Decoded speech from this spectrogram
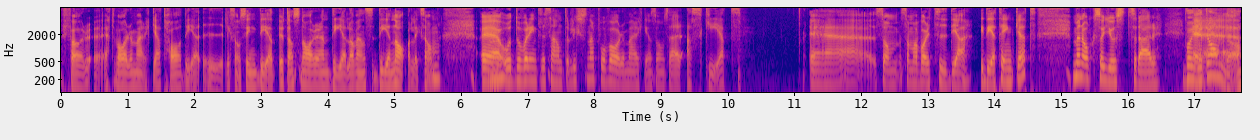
för ett varumärke att ha det i liksom sin del, utan snarare en del av ens DNA. Liksom. Eh, och då var det intressant att lyssna på varumärken som så här Asket. Eh, som, som har varit tidiga i det tänket. Men också just sådär... Vad gör de Eh,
